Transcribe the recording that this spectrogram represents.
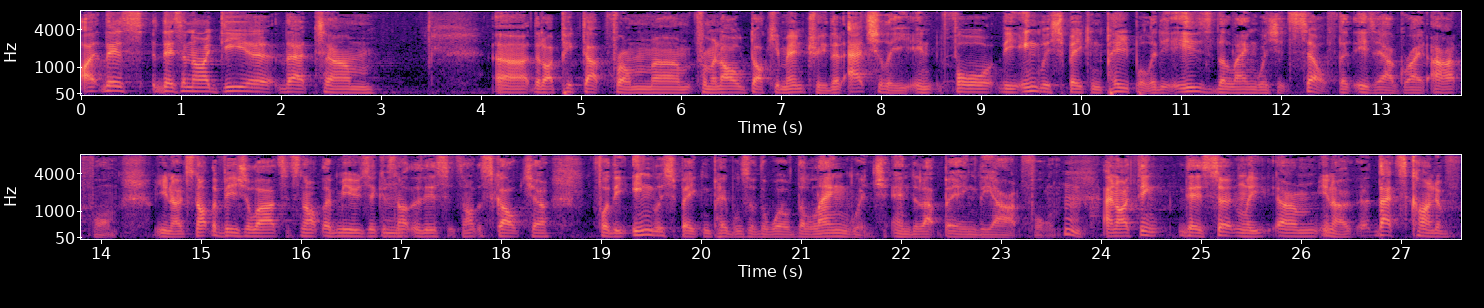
I, there's there's an idea that. Um, uh, that I picked up from um, from an old documentary that actually, in, for the English speaking people, it is the language itself that is our great art form. You know, it's not the visual arts, it's not the music, it's not the this, it's not the sculpture. For the English speaking peoples of the world, the language ended up being the art form, and I think there's certainly, um, you know, that's kind of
